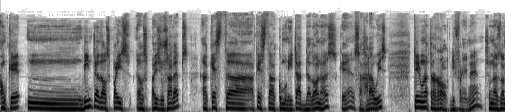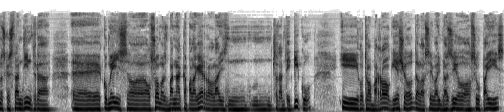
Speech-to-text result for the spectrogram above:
Aunque mmm, dintre dels, país, els països àrabs aquesta, aquesta comunitat de dones, que saharauis, tenen un altre rol diferent. Eh? Són les dones que estan dintre, eh, com ells, eh, els homes, van anar cap a la guerra l'any 70 i pico, i contra el Marroc i això, de la seva invasió al seu país,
